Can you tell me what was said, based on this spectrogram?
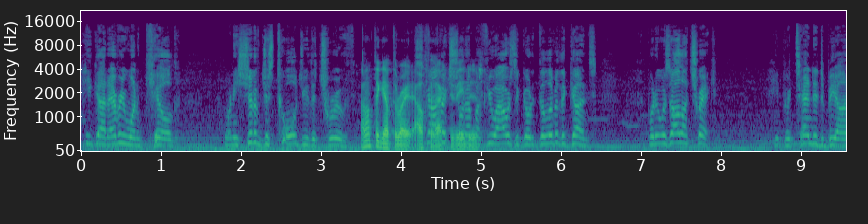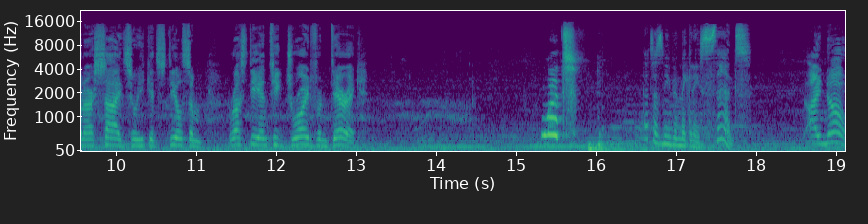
He got everyone killed when he should have just told you the truth. I don't think I have the right outfit Skavak showed activated. up a few hours ago to deliver the guns, but it was all a trick. He pretended to be on our side so he could steal some rusty antique droid from Derek. What? That doesn't even make any sense. I know.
